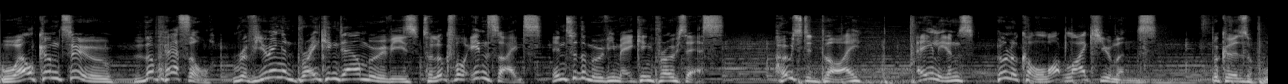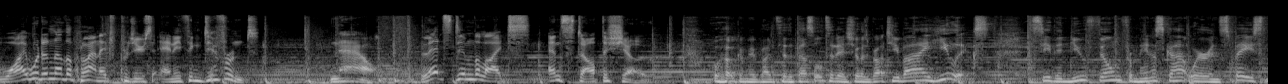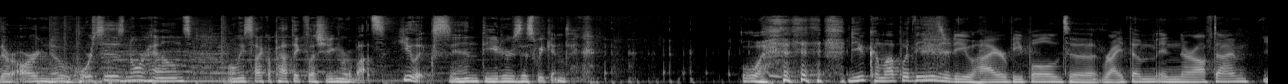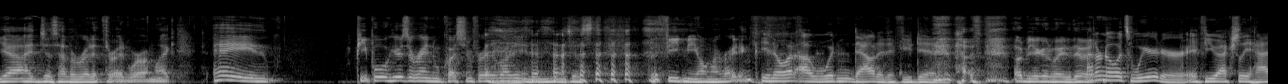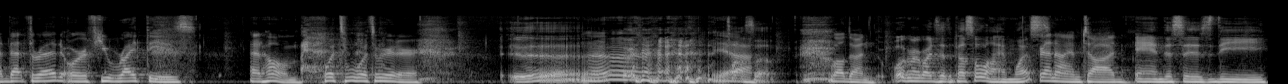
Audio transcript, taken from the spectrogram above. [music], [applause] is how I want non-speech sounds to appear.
Welcome to The Pestle, reviewing and breaking down movies to look for insights into the movie making process. Hosted by aliens who look a lot like humans. Because why would another planet produce anything different? Now, let's dim the lights and start the show. Welcome everybody to the Pestle. Today's show is brought to you by Helix. See the new film from Hannah Scott where in space there are no horses nor hounds, only psychopathic flesh-eating robots. Helix in theaters this weekend. [laughs] What- do you come up with these or do you hire people to write them in their off time? yeah, I just have a Reddit thread where I'm like, "Hey, people, here's a random question for everybody," and then just [laughs] feed me all my writing. You know what? I wouldn't doubt it if you did. [laughs] that would be a good way to do it. I don't know what's weirder if you actually had that thread or if you write these at home. What's what's weirder? Uh, [laughs] yeah. Toss up. Well done. Welcome everybody to the Pestle. I am Wes. And I am Todd. and this is the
